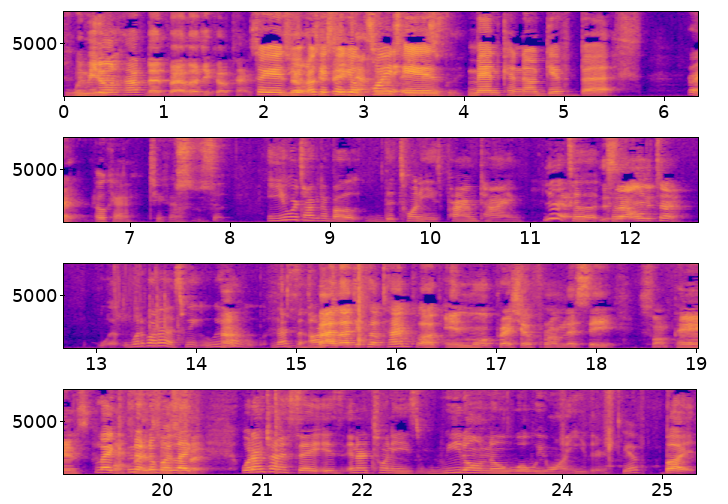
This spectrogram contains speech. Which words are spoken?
women. We don't have that biological time. So you're, you what okay. you're So your That's point saying, is basically. men cannot give birth. right. Okay, Chika. You were talking about the twenties prime time. yeah, to- this to- is our only time. What about us? We we Huh? have that's our Biological time clock and more pressure from, let's say, from parents. like from no friends, no, from but like society. what I'm trying to say is in our twenties we don't know what we want either. Yep. But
